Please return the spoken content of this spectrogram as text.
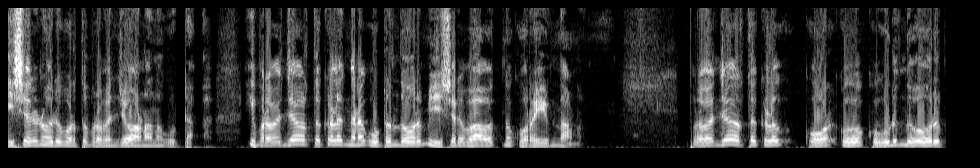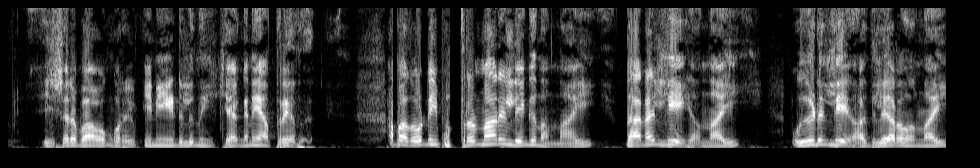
ഈശ്വരനും ഒരു പുറത്ത് പ്രപഞ്ചമാണെന്ന് കൂട്ടുക. ഈ പ്രപഞ്ച വസ്തുക്കൾ ഇങ്ങനെ കൂട്ടുന്തോറും ഈശ്വരഭാവത്തിന് കുറയും എന്നാണ് പ്രപഞ്ച വസ്തുക്കൾ കൂടുന്തോറും ഈശ്വരഭാവം കുറയും. ഇനി ഇടിൽ നീക്കുക അങ്ങനെ യാത്രയത്. അപ്പോൾ അതുകൊണ്ട് ഈ പുത്രന്മാരില്ലെങ്കിൽ നന്നായി ധനമില്ലേ നന്നായി വീടില്ലേ അതിലേറെ നന്നായി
